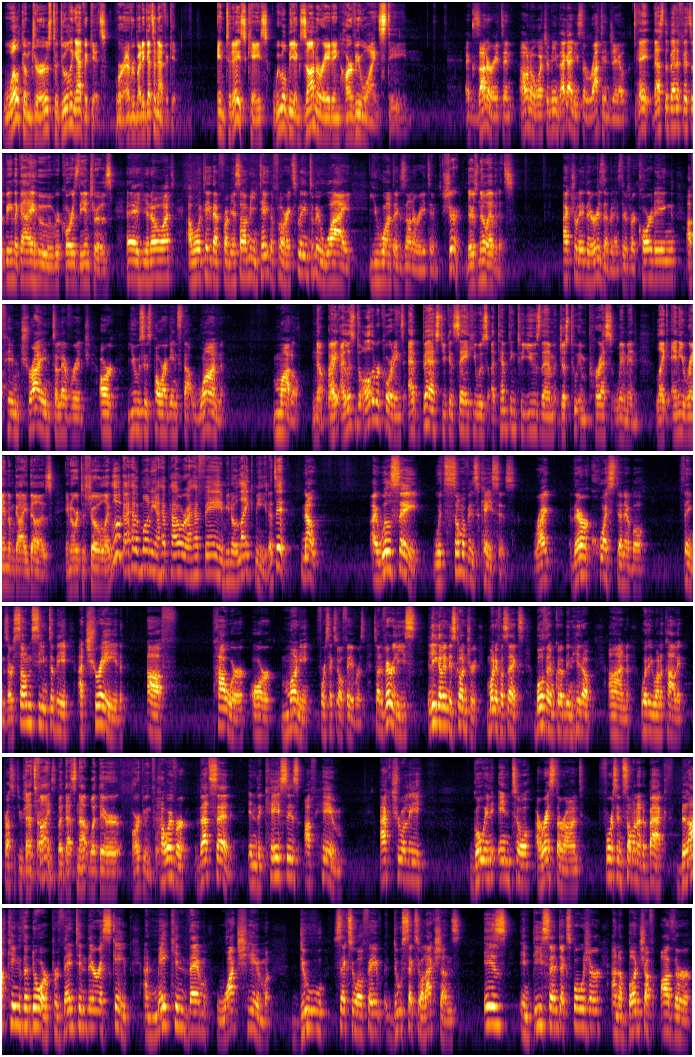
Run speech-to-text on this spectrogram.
Welcome, jurors, to Dueling Advocates, where everybody gets an advocate. In today's case, we will be exonerating Harvey Weinstein. Exonerating? I don't know what you mean. That guy needs to rot in jail. Hey, that's the benefits of being the guy who records the intros. Hey, you know what? I won't take that from you. So, I mean, take the floor. Explain to me why you want to exonerate him. Sure, there's no evidence. Actually, there is evidence. There's recording of him trying to leverage or use his power against that one model. No, Right. I, I listened to all the recordings. At best, you can say he was attempting to use them just to impress women, like any random guy does, in order to show, like, look, I have money, I have power, I have fame, you know, like me. That's it. Now, I will say, with some of his cases, right, there are questionable things, or some seem to be a trade of power or money for sexual favors. So, at the very least, illegal in this country, money for sex, both of them could have been hit up on whether you want to call it prostitution. That's charges. fine, but that's not what they're arguing for. However, that said, in the cases of him actually going into a restaurant, forcing someone at the back, blocking the door, preventing their escape, and making them watch him do sexual fav- do sexual actions is indecent exposure and a bunch of other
